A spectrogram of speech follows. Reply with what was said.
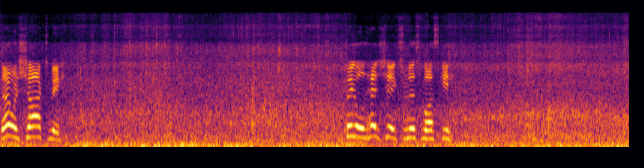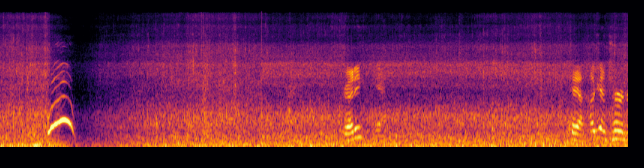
That one shocked me. Big old head shakes from this muskie. Woo! Ready? Yeah. Okay, I'll get him turned.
